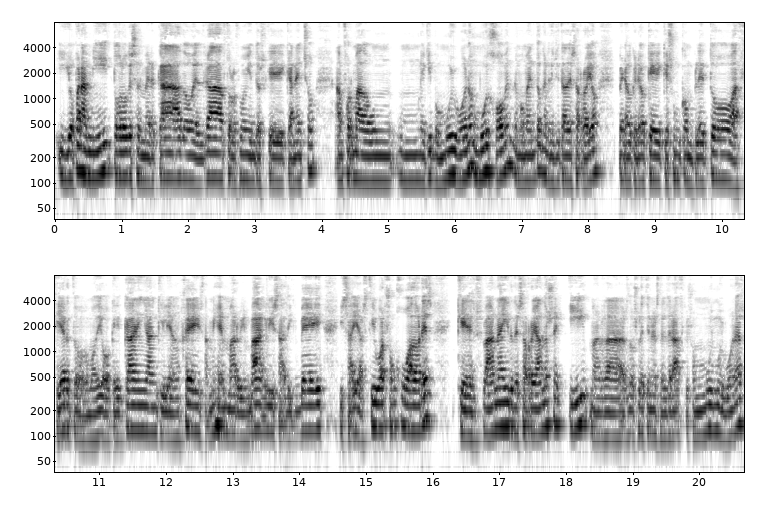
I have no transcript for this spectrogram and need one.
Y yo, para mí, todo lo que es el mercado, el draft, todos los movimientos que, que han hecho, han formado un, un, equipo muy bueno, muy joven de momento, que necesita desarrollo, pero creo que, que es un completo acierto. Como digo, Kate Cunningham, Killian Hayes, también Marvin Bagley, Sadik Bay, Isaiah Stewart, son jugadores que van a ir desarrollándose y más las dos selecciones del draft que son muy muy buenas,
